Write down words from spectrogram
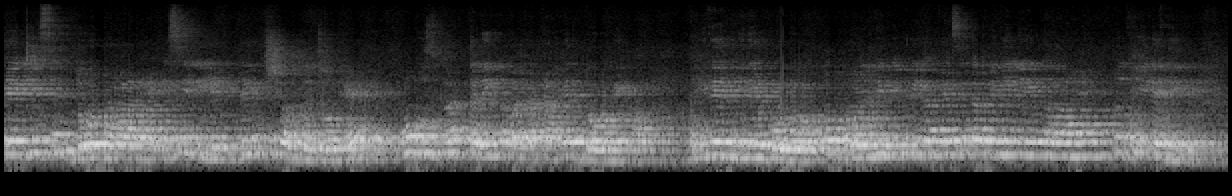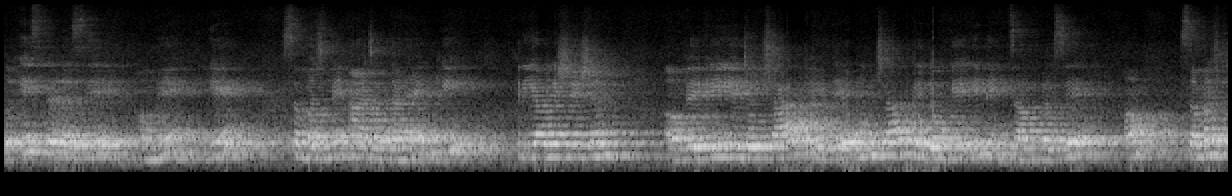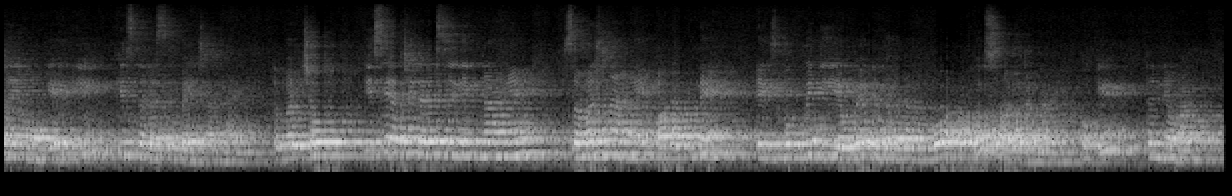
तेज़ी से दौड़ रहा है, इसीलिए तेज शब्द जो है, वो उसका तरीका बताता है दौड़ने का। धीरे धीरे बोलो तो बोलने की क्रिया कैसे करने के लिए कहा है? तो धीरे धीरे तो इस तरह से हमें ये समझ में आ जाता है कि क्रिया विशेषण अव्यय के ये जो चार भेद है, उन चार भेदों के इन एग्ज़ाम्पल से हम समझ गए होंगे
